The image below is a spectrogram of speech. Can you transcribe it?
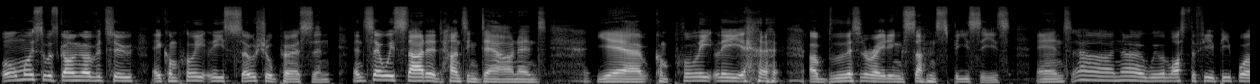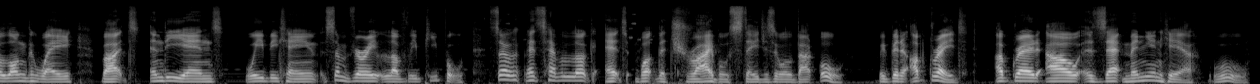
almost was going over to a completely social person. And so we started hunting down and, yeah, completely obliterating some species. And, oh no, we lost a few people along the way, but in the end, we became some very lovely people. So let's have a look at what the tribal stage is all about. Oh, we better upgrade. Upgrade our Xap minion here. Ooh.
